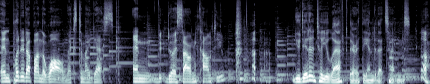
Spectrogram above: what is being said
and put it up on the wall next to my desk. And do, do I sound calm to you? you did until you laughed there at the end of that sentence. Oh,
